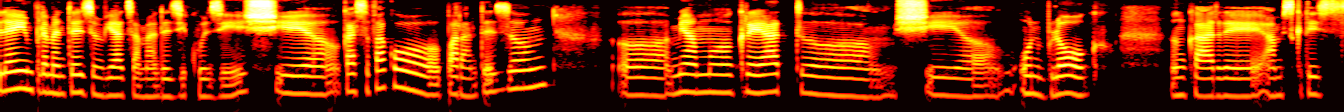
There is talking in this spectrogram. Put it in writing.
le implementez în viața mea de zi cu zi și ca să fac o paranteză, Uh, mi-am creat uh, și uh, un blog în care am scris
